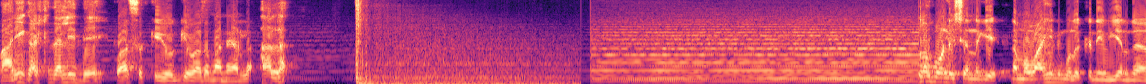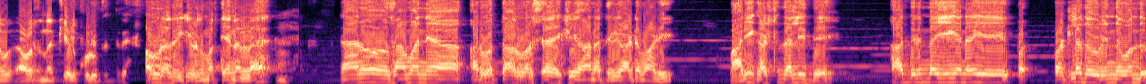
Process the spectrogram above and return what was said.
ಭಾರಿ ಕಷ್ಟದಲ್ಲಿದ್ದೆ. ವಾಸಕ್ಕೆ ಯೋಗ್ಯವಾದ ಮನೆ ಅಲ್ಲ. ಅಲ್ಲ. ಫೌಂಡೇಶನ್ಗೆ ನಮ್ಮ ವಾಹಿನಿ ಮೂಲಕ ನೀವು ಏನ ಅವರನ್ನ ಕೇಳ್ಕೊಳ್ಳುದಿದ್ರೆ ಅವ್ರ ಅದ್ರ ಕೇಳುದು ಮತ್ತೇನಲ್ಲ. ನಾನು ಸಾಮಾನ್ಯ ಅರವತ್ತಾರು ವರ್ಷ ಯಕ್ಷಗಾನ ತಿರುಗಾಟ ಮಾಡಿ ಭಾರಿ ಕಷ್ಟದಲ್ಲಿದ್ದೆ. ಆದ್ರಿಂದ ಈಗ ನನಗೆ ಪಟ್ಲದವರಿಂದ ಒಂದು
